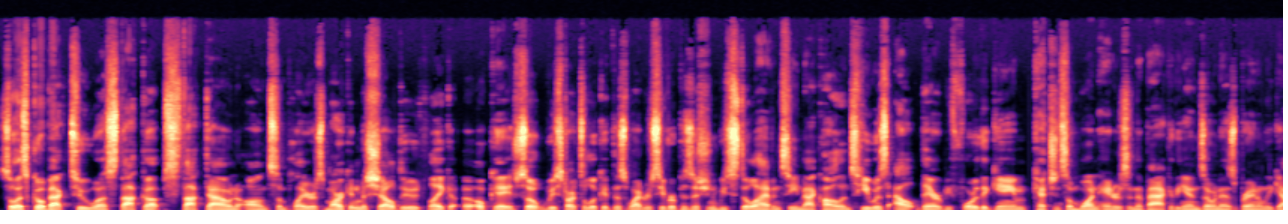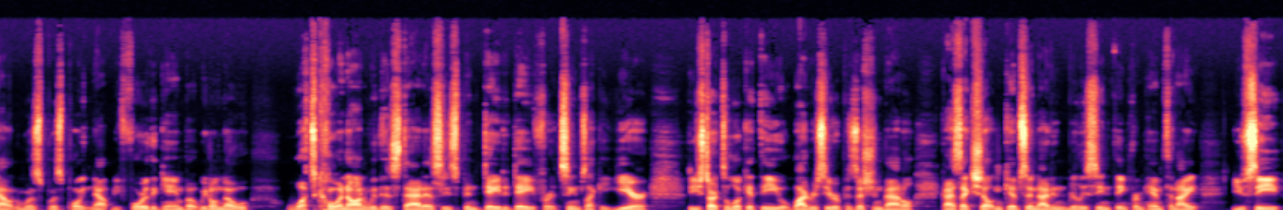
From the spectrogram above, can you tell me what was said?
So let's go back to uh, stock up, stock down on some players. Marken Michel, dude. Like, okay, so we start to look at this wide receiver position. We still haven't seen Mack Hollins. He was out there before the game, catching some one handers in the back of the end zone, as Brandon Lee Gowton was was pointing out before the game. But we don't know what's going on with his status. He's been day to day for it seems like a year. You start to look at the wide receiver position battle. Guys like Shelton Gibson, I didn't really see anything from him tonight. You see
